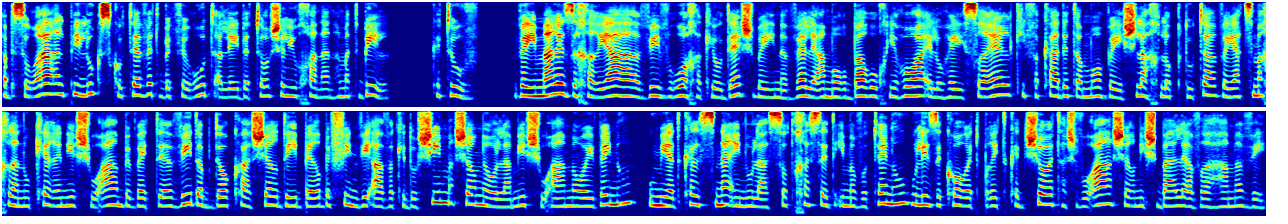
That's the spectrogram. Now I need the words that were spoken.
הבשורה על פילוקס כותבת בפירוט על לידתו של יוחנן המטביל. כתוב, וימה לזכריה האביב רוח הקודש וינבא לאמור ברוך יהוה אלוהי ישראל, כי פקד את עמו וישלח לו פדותה ויצמח לנו קרן ישועה בבית דוד עבדו כאשר דיבר בפי נביאיו הקדושים אשר מעולם ישועה מאויבינו, ומיד כלסנאינו לעשות חסד עם אבותינו ולזכור את ברית קדשו את השבועה אשר נשבע לאברהם אבי.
